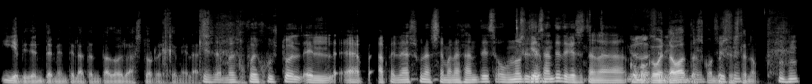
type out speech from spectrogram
y evidentemente el atentado de las Torres Gemelas. Que además fue justo el, el apenas unas semanas antes, o unos sí, días sí. antes de que se estrenara. Como comentaba antes, cuando sí, se estrenó. Uh -huh.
